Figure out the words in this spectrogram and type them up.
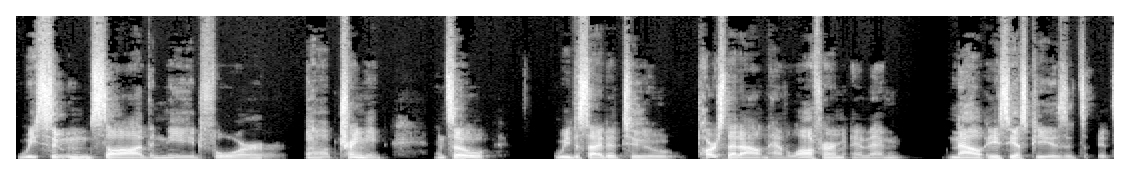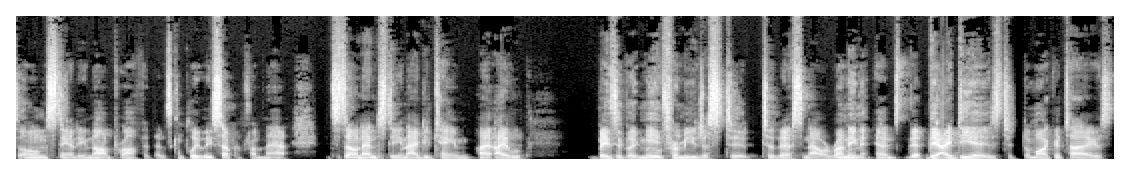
we soon saw the need for uh, training, and so we decided to parse that out and have a law firm, and then now ACSP is its its own standing nonprofit that is completely separate from that. It's its own entity, and I became I, I basically moved from Aegis to to this, and now we're running it. And the, the idea is to democratize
